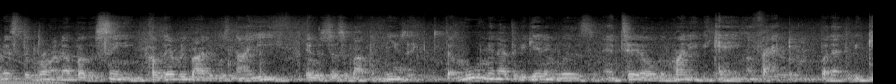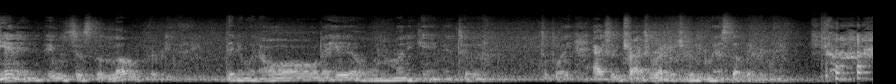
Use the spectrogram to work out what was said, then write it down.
missed the growing up of the scene because everybody was naive. It was just about the music. The movement at the beginning was until the money became a factor. But at the beginning, it was just the love of everything. Then it went all to hell when the money came into to play. Actually, Trax Records really messed up everything.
